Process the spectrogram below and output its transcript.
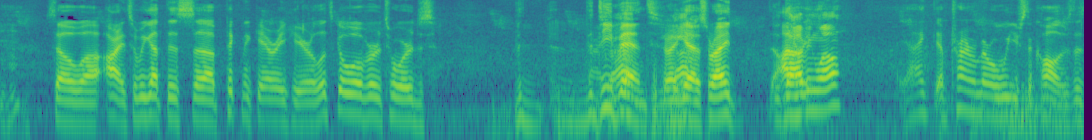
Mm-hmm. So, uh, all right, so we got this uh, picnic area here. Let's go over towards the, the deep end, I guess, right? The diving well? I, I'm trying to remember what we used to call it. Is this,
